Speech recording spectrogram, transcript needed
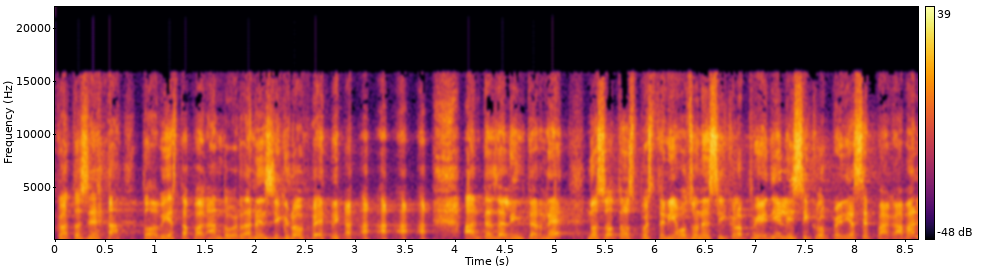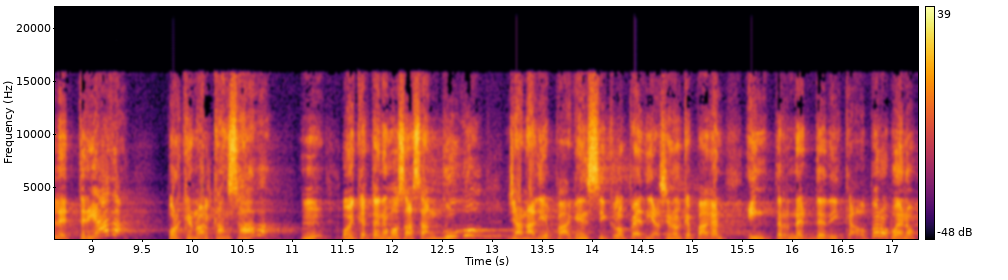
¿Cuánto sea? Todavía está pagando, ¿verdad? La enciclopedia. Antes del internet, nosotros pues teníamos una enciclopedia y la enciclopedia se pagaba letreada porque no alcanzaba. Hoy que tenemos a San Google, ya nadie paga enciclopedia, sino que pagan internet dedicado. Pero bueno,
